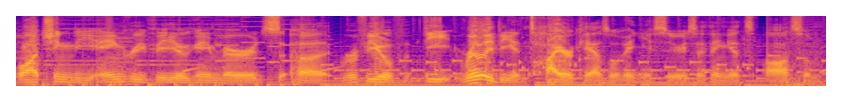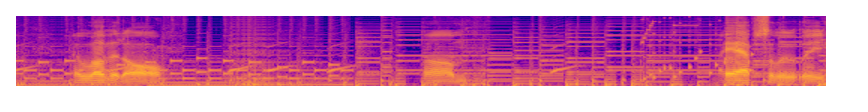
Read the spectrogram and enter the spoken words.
watching the Angry Video Game Nerds uh, review of the really the entire Castlevania series. I think it's awesome. I love it all. Um, I absolutely.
